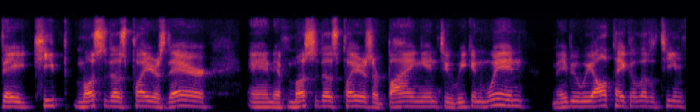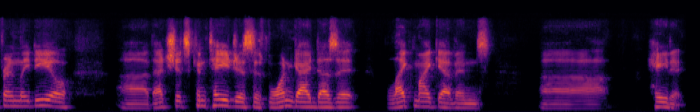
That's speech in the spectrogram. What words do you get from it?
they keep most of those players there. And if most of those players are buying into we can win. Maybe we all take a little team friendly deal. Uh, that shit's contagious if one guy does it like mike evans. Uh, hate it.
